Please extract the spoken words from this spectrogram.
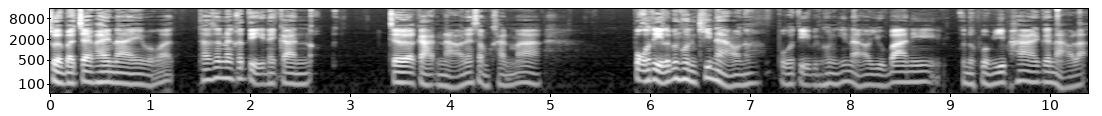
ส่วนปัจจัยภายในบอกว่าทัศนคติในการเจออากาศหนาวเนี่ยสำคัญมาก ปกติแล้วเป็นคนขี้หนาวเนาะ ปกติเป็นคนขี้หนาวอยู่บ้านนี่อุณหภูมิยี่ห้าก็หนาวละ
